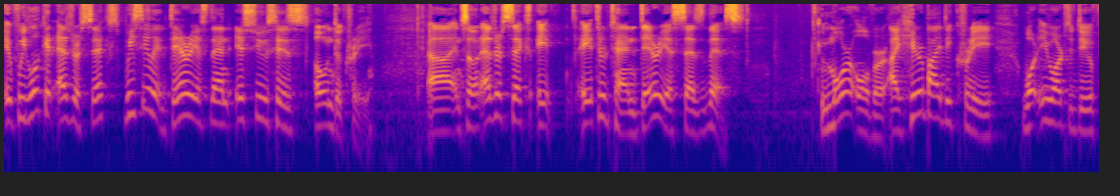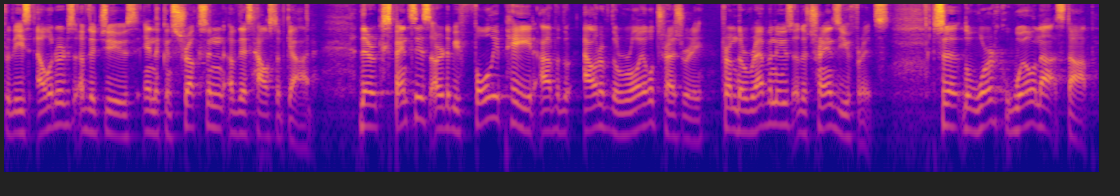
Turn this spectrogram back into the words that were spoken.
if we look at Ezra 6, we see that Darius then issues his own decree. Uh, and so in Ezra 6, 8, 8 through 10, Darius says this Moreover, I hereby decree what you are to do for these elders of the Jews in the construction of this house of God. Their expenses are to be fully paid out of the, out of the royal treasury from the revenues of the Trans Euphrates, so that the work will not stop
